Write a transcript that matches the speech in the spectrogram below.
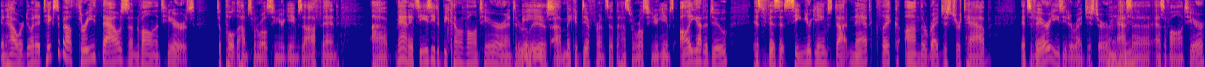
in how we're doing it. It takes about three thousand volunteers to pull the Huntsman World Senior Games off, and uh, man, it's easy to become a volunteer and to It be really. Uh, make a difference at the Huntsman World Senior Games. All you got to do is visit seniorgames.net, click on the register tab. It's very easy to register Mm-hmm. as a as a volunteer.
